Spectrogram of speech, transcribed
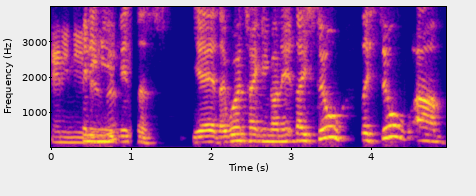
any new Any business. new business? Yeah, they weren't taking on it. They still they still um,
